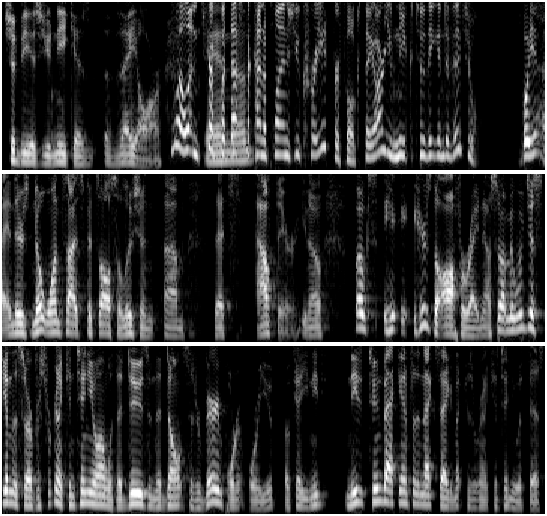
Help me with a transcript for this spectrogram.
should be as unique as they are. Well, and Tripp, but And, that's the um, kind of plans you create for folks. They are unique to the individual. Well, yeah, and there's no one size fits all solution um, that's out there. You know, folks, he- here's the offer right now. So, I mean, we've just skimmed the surface. We're going to continue on with the do's and the don'ts that are very important for you. Okay, you need need to tune back in for the next segment because we're going to continue with this.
